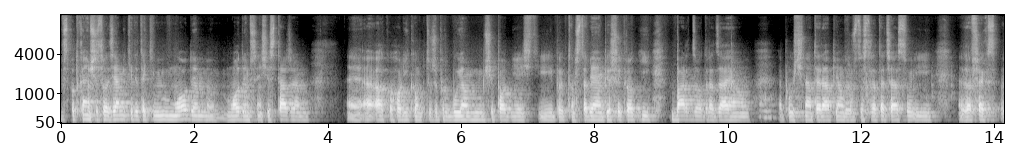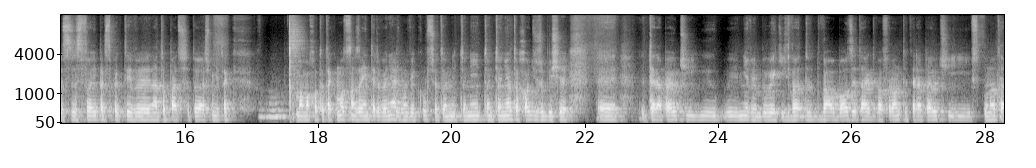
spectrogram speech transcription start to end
spotkałem się z sytuacjami, kiedy takim młodym, młodym w sensie stażem E, alkoholikom, którzy próbują się podnieść i tam stawiają pierwsze kroki, bardzo odradzają pójść na terapię, że to strata czasu i zawsze jak ze swojej perspektywy na to patrzę, to aż mnie tak mam ochotę tak mocno zainterweniować, bo mówię, kurczę, to nie, to nie, to, to nie o to chodzi, żeby się e, terapeuci, nie wiem, były jakieś dwa, dwa obozy, tak, dwa fronty terapeuci i wspólnota,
